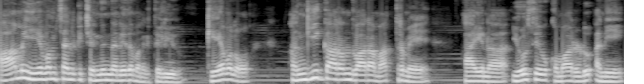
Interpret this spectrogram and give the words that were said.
ఆమె ఏ వంశానికి చెందిందనేది మనకు తెలియదు. కేవలం అంగీకారం ద్వారా మాత్రమే ఆయన యోసేవు కుమారుడు అని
